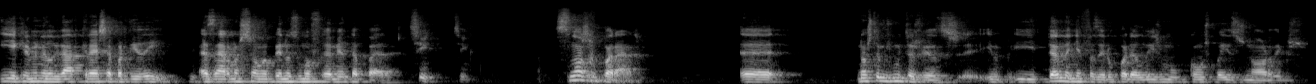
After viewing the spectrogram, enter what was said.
e a criminalidade cresce a partir daí. As armas são apenas uma ferramenta para. Sim, sim. Se nós reparar, eh, nós temos muitas vezes, e, e tendem a fazer o paralelismo com os países nórdicos,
